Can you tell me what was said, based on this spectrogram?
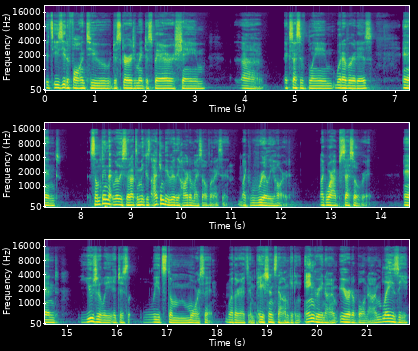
it's easy to fall into discouragement, despair, shame, uh, excessive blame, whatever it is. And something that really stood out to me, because I can be really hard on myself when I sin, like really hard, like where I obsess over it. And usually it just leads to more sin whether it's impatience, now I'm getting angry, now I'm irritable, now I'm lazy,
